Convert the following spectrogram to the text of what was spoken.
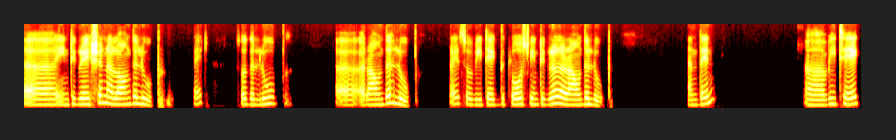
uh, integration along the loop right? So the loop uh, around the loop right? So we take the closed integral around the loop. And then uh, we take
